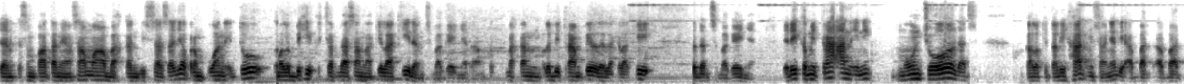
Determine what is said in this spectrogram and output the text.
dan kesempatan yang sama bahkan bisa saja perempuan itu melebihi kecerdasan laki-laki dan sebagainya bahkan lebih terampil dari laki-laki dan sebagainya. Jadi kemitraan ini muncul dan kalau kita lihat misalnya di abad-abad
